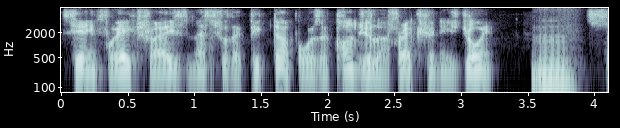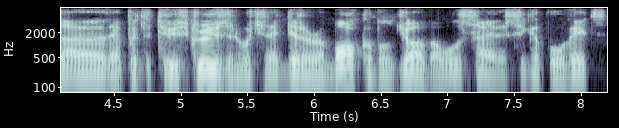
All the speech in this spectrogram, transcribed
sent him for X-rays, and that's what they picked up. It was a condylar fracture in his joint. Mm. So they put the two screws in, which they did a remarkable job. I will say the Singapore vets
